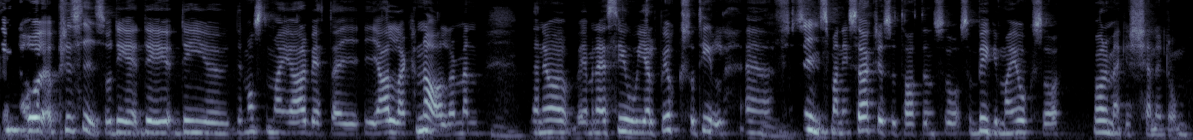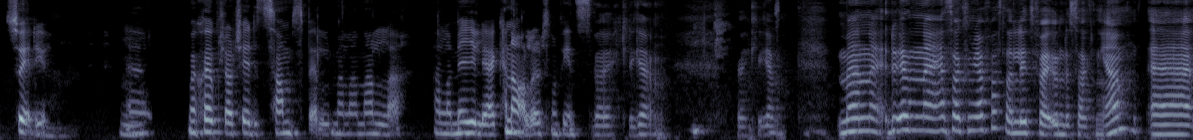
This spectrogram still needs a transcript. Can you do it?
Ja, och precis, och det, det, det, ju, det måste man ju arbeta i, i alla kanaler men Mm. den är, jag menar, SEO hjälper ju också till. Eh, Mm. Syns man i sökresultaten så, så bygger man ju också varumärkeskännedom, så är det ju. Mm. Eh, Men självklart så är det ett samspel mellan alla, alla möjliga kanaler som finns. Verkligen. Verkligen. Men en, en sak som jag fastnade lite för i undersökningen eh,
